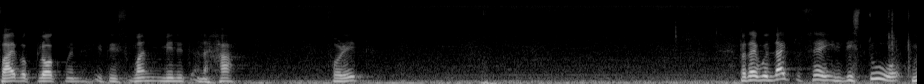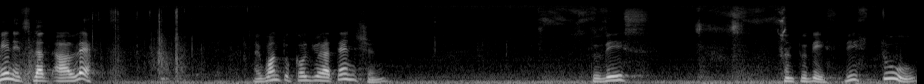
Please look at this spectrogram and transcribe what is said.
five o'clock when it is one minute and a half for it? But I would like to say in these two minutes that are left, I want to call your attention to this and to this. These two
